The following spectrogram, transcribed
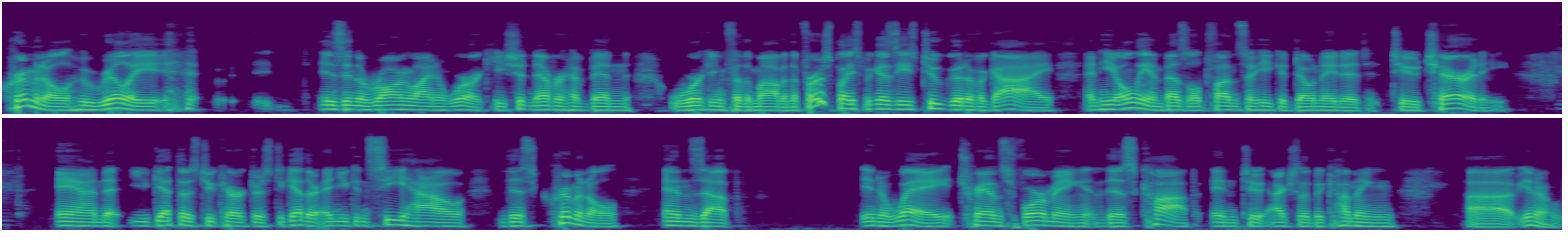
criminal who really is in the wrong line of work. He should never have been working for the mob in the first place because he's too good of a guy and he only embezzled funds so he could donate it to charity. And you get those two characters together and you can see how this criminal ends up in a way transforming this cop into actually becoming uh you know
